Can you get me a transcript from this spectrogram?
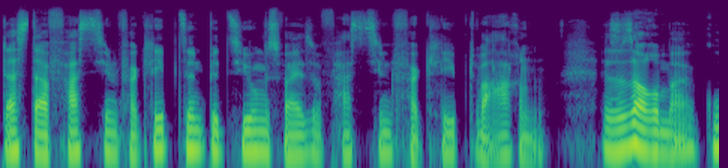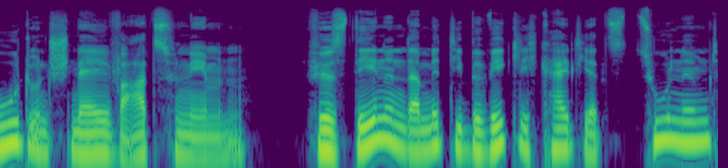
dass da Faszien verklebt sind, beziehungsweise Faszien verklebt waren. Es ist auch immer gut und schnell wahrzunehmen. Fürs Dehnen, damit die Beweglichkeit jetzt zunimmt,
